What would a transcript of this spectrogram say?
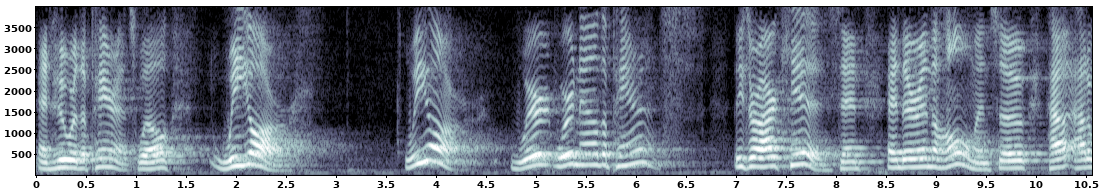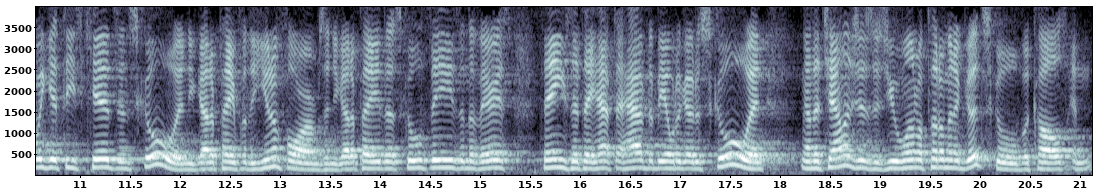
and who are the parents? Well, we are. We are. We're, we're now the parents. These are our kids, and, and they're in the home. And so, how, how do we get these kids in school? And you got to pay for the uniforms, and you got to pay the school fees and the various things that they have to have to be able to go to school. And now the challenge is, is you want to put them in a good school because in,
